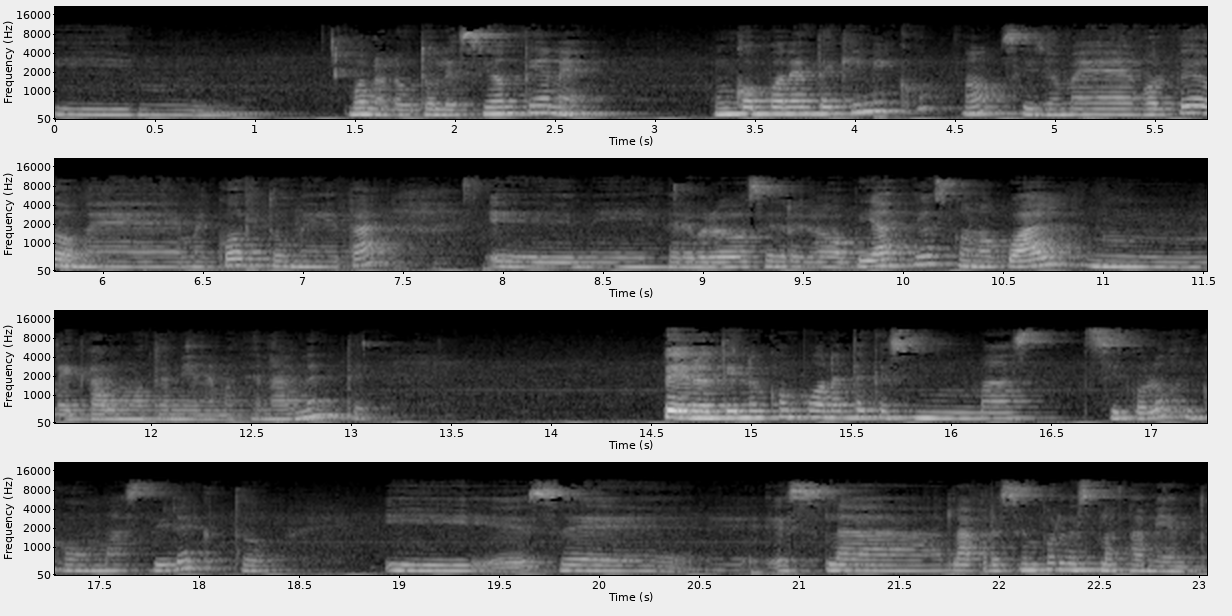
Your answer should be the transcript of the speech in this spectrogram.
Y mm, bueno, la autolesión tiene un componente químico, ¿no? Si yo me golpeo, me, corto, me tal, eh, mi cerebro segrega opiáceos, con lo cual mm, me calmo también emocionalmente. Pero tiene un componente que es más psicológico, más directo, y es, es la, la, agresión por desplazamiento.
